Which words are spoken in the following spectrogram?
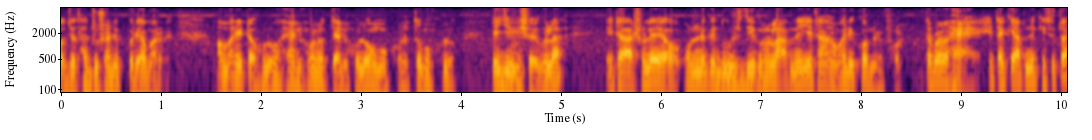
অযথা দোষারোপ করি, আমার আমার এটা হলো, হ্যান হলো, ত্যান হলো, অমুক হলো, তমুক হলো। এই যে বিষয়গুলা, এটা আসলে অন্যকে দোষ দিয়ে কোনো লাভ নেই, এটা আমারই কর্মের ফল। তারপর হ্যাঁ এটাকে আপনি কিছুটা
